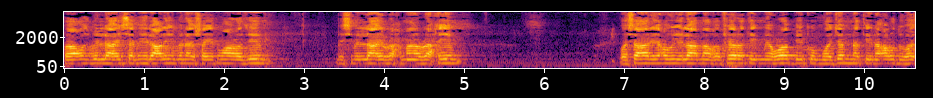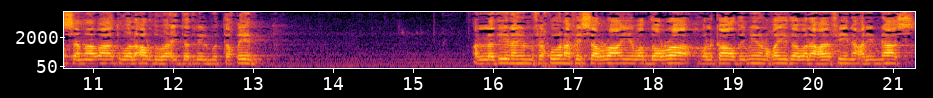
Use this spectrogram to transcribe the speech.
فأعوذ بالله سميل عليم من الشيطان الرجيم. بسم الله الرحمن الرحيم. وسارعوا إلى مغفرة من ربكم وجنة أرضها السماوات والأرض وعدة للمتقين. الذين ينفقون في السراء والضراء والكاظمين الغيظ والعافين عن الناس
